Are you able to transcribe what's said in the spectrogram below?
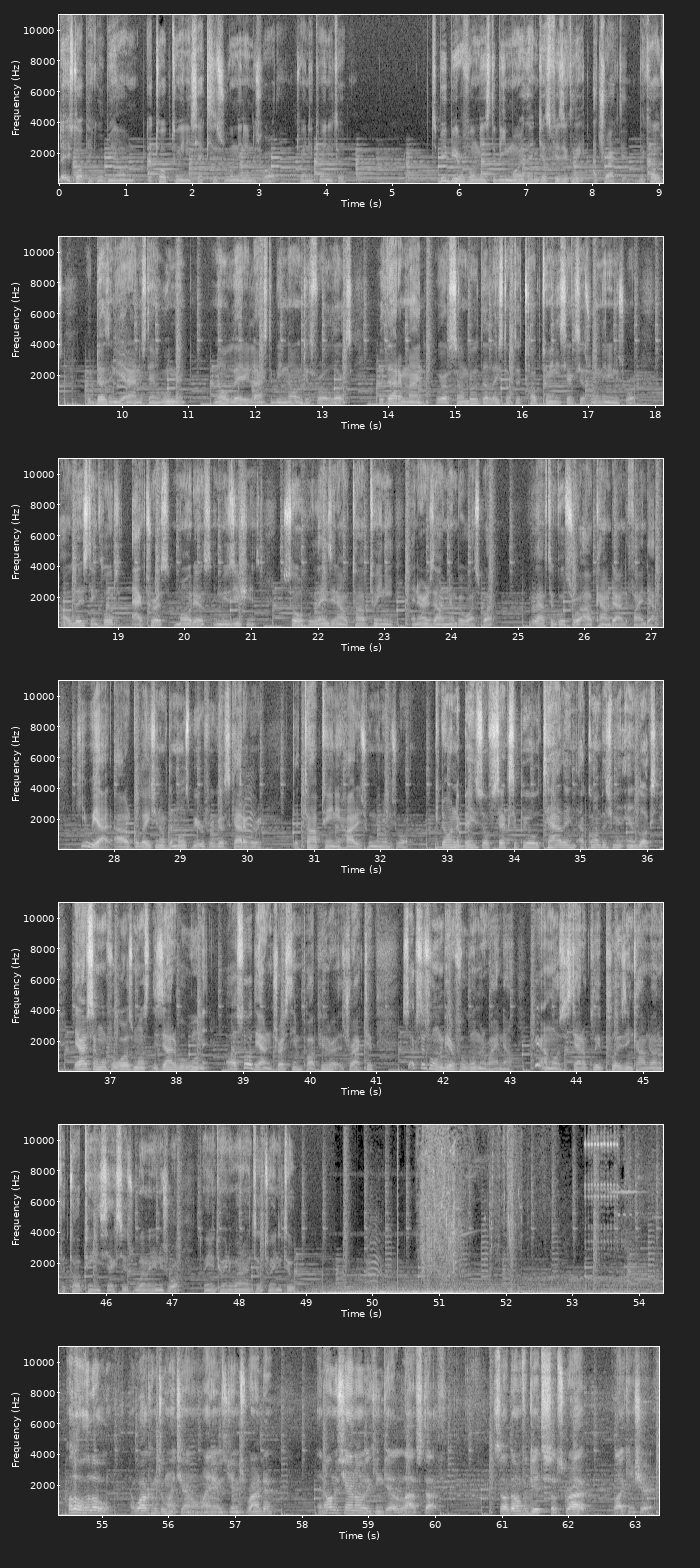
Today's topic will be on the top 20 sexiest women in this world, 2022. To be beautiful means to be more than just physically attractive because who doesn't yet understand women, no lady likes to be known just for her looks. With that in mind, we assembled the list of the top 20 sexiest women in this world. Our list includes actresses, models, and musicians. So who lands in our top 20 and earns our number one spot? You'll have to go through our countdown to find out. Here we are, our collection of the most beautiful girls category, the top 20 hottest women in this world. Ranked on the basis of sex appeal, talent, accomplishment, and looks, they are some of the world's most desirable women. Also, they are interesting, popular, attractive, successful, and beautiful women right now. Here are most aesthetically pleasing countdown of the top 20 sexiest women in this world, 2021 until 22. Hello, hello, and welcome to my channel. My name is James Brandon, and on this channel you can get a lot of stuff. So don't forget to subscribe, like, and share.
